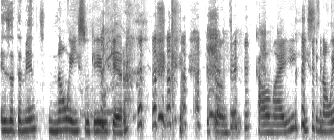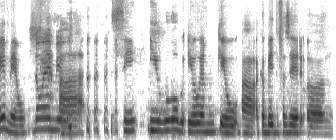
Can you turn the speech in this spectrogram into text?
exatamente não é isso que eu quero. que, pronto, calma aí, isso não é meu. Não é meu. Ah, sim, e logo eu lembro que eu ah, acabei de fazer, uh,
